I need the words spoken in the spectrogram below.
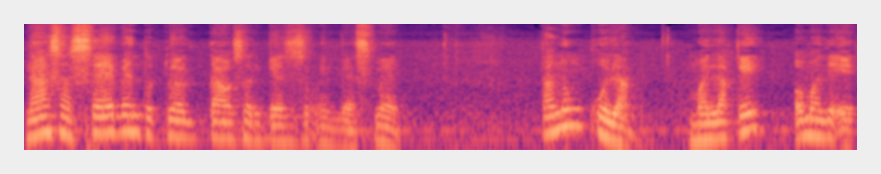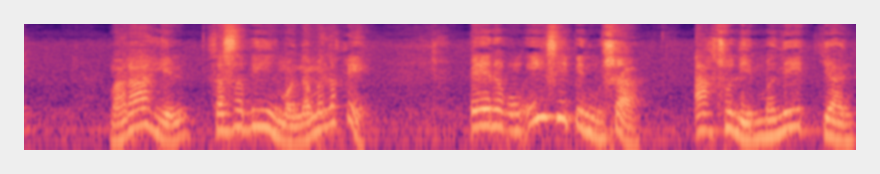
nasa 7 to 12,000 pesos ang investment. Tanong ko lang, malaki o maliit? Marahil, sasabihin mo na malaki. Pero kung isipin mo siya, actually, maliit yan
